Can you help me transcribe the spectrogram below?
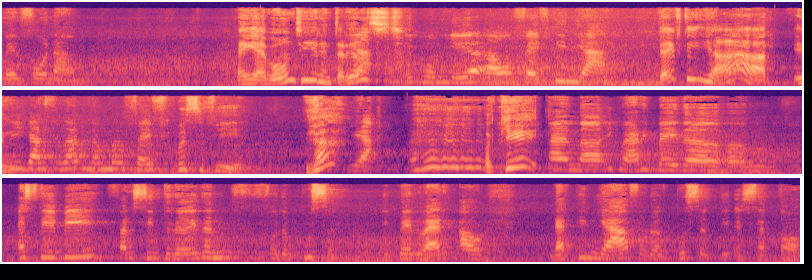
mijn voornaam. En jij woont hier in Ja, ik woon hier al 15 jaar. 15 jaar. Viergansstraat nummer 5, bus 4. Ja? Ja. Oké. En eh, ik werk bij de ehm, STB van Sint-Ruiden voor de poesen. Ik ben werk al 13 jaar voor de poesensector.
